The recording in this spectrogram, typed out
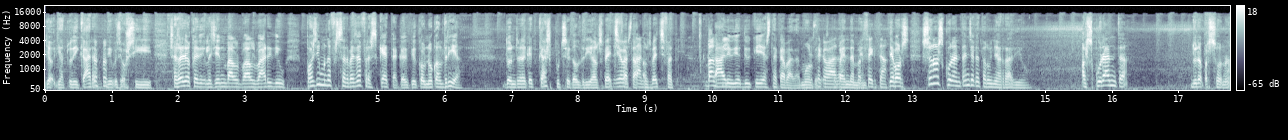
jo, ja t'ho dic ara. Diu, o sigui, saps allò que la gent va al, va al bar i diu posi'm una cervesa fresqueta, que, que com no caldria. Doncs en aquest cas potser caldria, els veig fatal. bastant. Els veig fatal. Va, en ah, diu, diu que ja està acabada, molt Ja està bé, acabada, estupendament. perfecte. Llavors, són els 40 anys a Catalunya Ràdio. Els 40 d'una persona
